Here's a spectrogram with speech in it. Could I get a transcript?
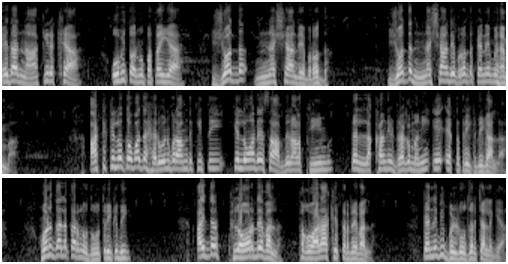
ਇਹਦਾ ਨਾਂ ਕੀ ਰੱਖਿਆ? ਉਹ ਵੀ ਤੁਹਾਨੂੰ ਪਤਾ ਹੀ ਆ। ਯੁੱਧ ਨਸ਼ਿਆਂ ਦੇ ਵਿਰੁੱਧ। ਯੁੱਧ ਨਸ਼ਿਆਂ ਦੇ ਵਿਰੁੱਧ ਕਹਿੰਦੇ ਮੁਹਿੰਮ ਆ। 8 ਕਿਲੋ ਤੋਂ ਵੱਧ ਹੈਰੋਇਨ ਬਰਾਮਦ ਕੀਤੀ, ਕਿਲੋਆਂ ਦੇ ਹਿਸਾਬ ਦੇ ਨਾਲ ਫੀਮ ਤੇ ਲੱਖਾਂ ਦੀ ਡਰਗ ਮਨੀ ਇਹ ਇੱਕ ਤਰੀਕ ਦੀ ਗੱਲ ਆ। ਹੁਣ ਗੱਲ ਕਰ ਲਓ ਦੋ ਤਰੀਕ ਦੀ। ਇੱਧਰ ਫਲੋਰ ਦੇ ਵੱਲ, ਫਗਵਾੜਾ ਖੇਤਰ ਦੇ ਵੱਲ, ਕਹਿੰਦੇ ਵੀ ਬਲਡੋਜ਼ਰ ਚੱਲ ਗਿਆ।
